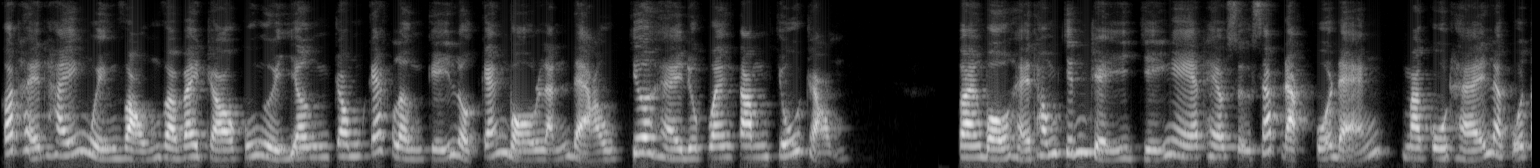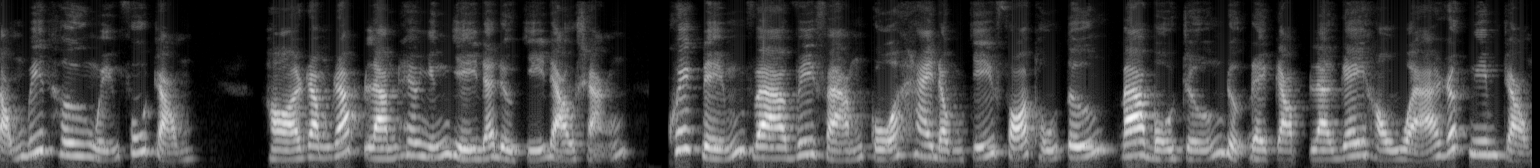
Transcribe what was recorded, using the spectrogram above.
có thể thấy nguyện vọng và vai trò của người dân trong các lần kỷ luật cán bộ lãnh đạo chưa hề được quan tâm chú trọng. Toàn bộ hệ thống chính trị chỉ nghe theo sự sắp đặt của đảng, mà cụ thể là của Tổng bí thư Nguyễn Phú Trọng. Họ rầm rắp làm theo những gì đã được chỉ đạo sẵn. Khuyết điểm và vi phạm của hai đồng chí phó thủ tướng, ba bộ trưởng được đề cập là gây hậu quả rất nghiêm trọng.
